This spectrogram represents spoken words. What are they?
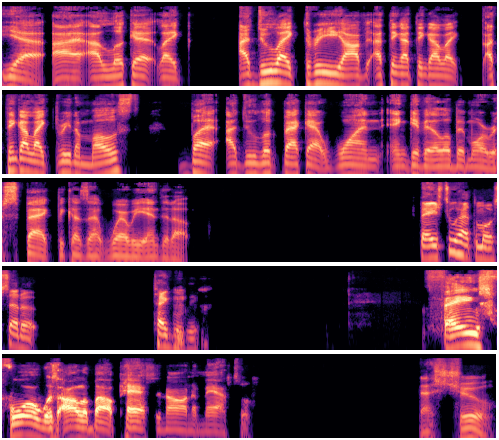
Yeah, I I look at like I do like three. Of I think I think I like I think I like three the most, but I do look back at one and give it a little bit more respect because of where we ended up. Phase two had the most setup, technically. Phase four was all about passing on the mantle. That's true.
